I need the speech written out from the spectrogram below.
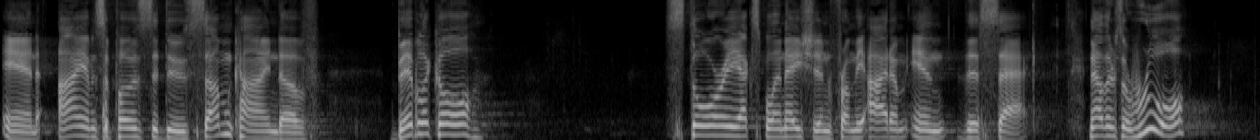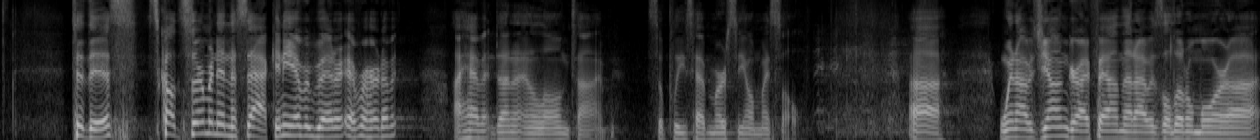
And I am supposed to do some kind of biblical story explanation from the item in this sack. Now, there's a rule to this. It's called Sermon in the Sack. Any ever, ever heard of it? I haven't done it in a long time, so please have mercy on my soul. Uh, when I was younger, I found that I was a little more uh,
